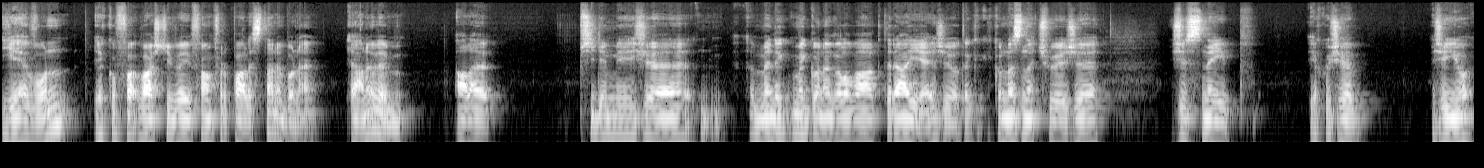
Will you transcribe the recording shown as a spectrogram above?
je on jako fa- vášnivý fanfrpálista nebo ne? Já nevím, ale přijde mi, že McGonagallová, která je, že jo, tak jako naznačuje, že, že Snape jakože že jí ho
